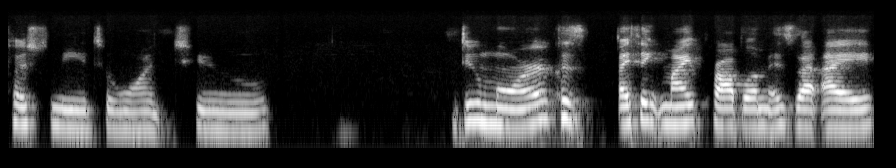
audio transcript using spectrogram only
pushed me to want to do more because I think my problem is that I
